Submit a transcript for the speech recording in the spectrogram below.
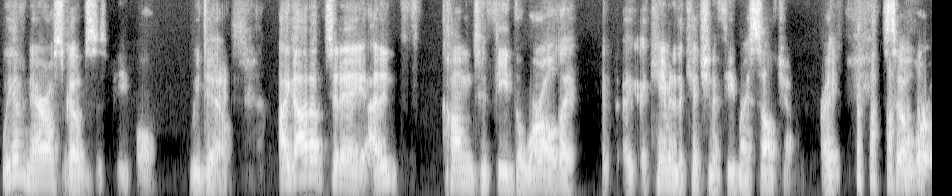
We have narrow scopes mm. as people. We do. Yes. I got up today. I didn't come to feed the world. I I, I came into the kitchen to feed myself, John. Right. so we're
